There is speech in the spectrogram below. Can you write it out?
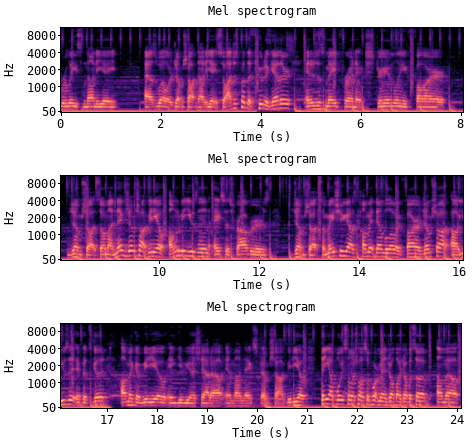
release 98 as well or jump shot 98 so i just put the two together and it just made for an extremely fire jump shot so in my next jump shot video i'm to be using a subscriber's jump shot. So make sure you guys comment down below a fire a jump shot. I'll use it if it's good. I'll make a video and give you a shout out in my next jump shot video. Thank y'all boys so much for all the support, man. Drop like, drop a sub. I'm out.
